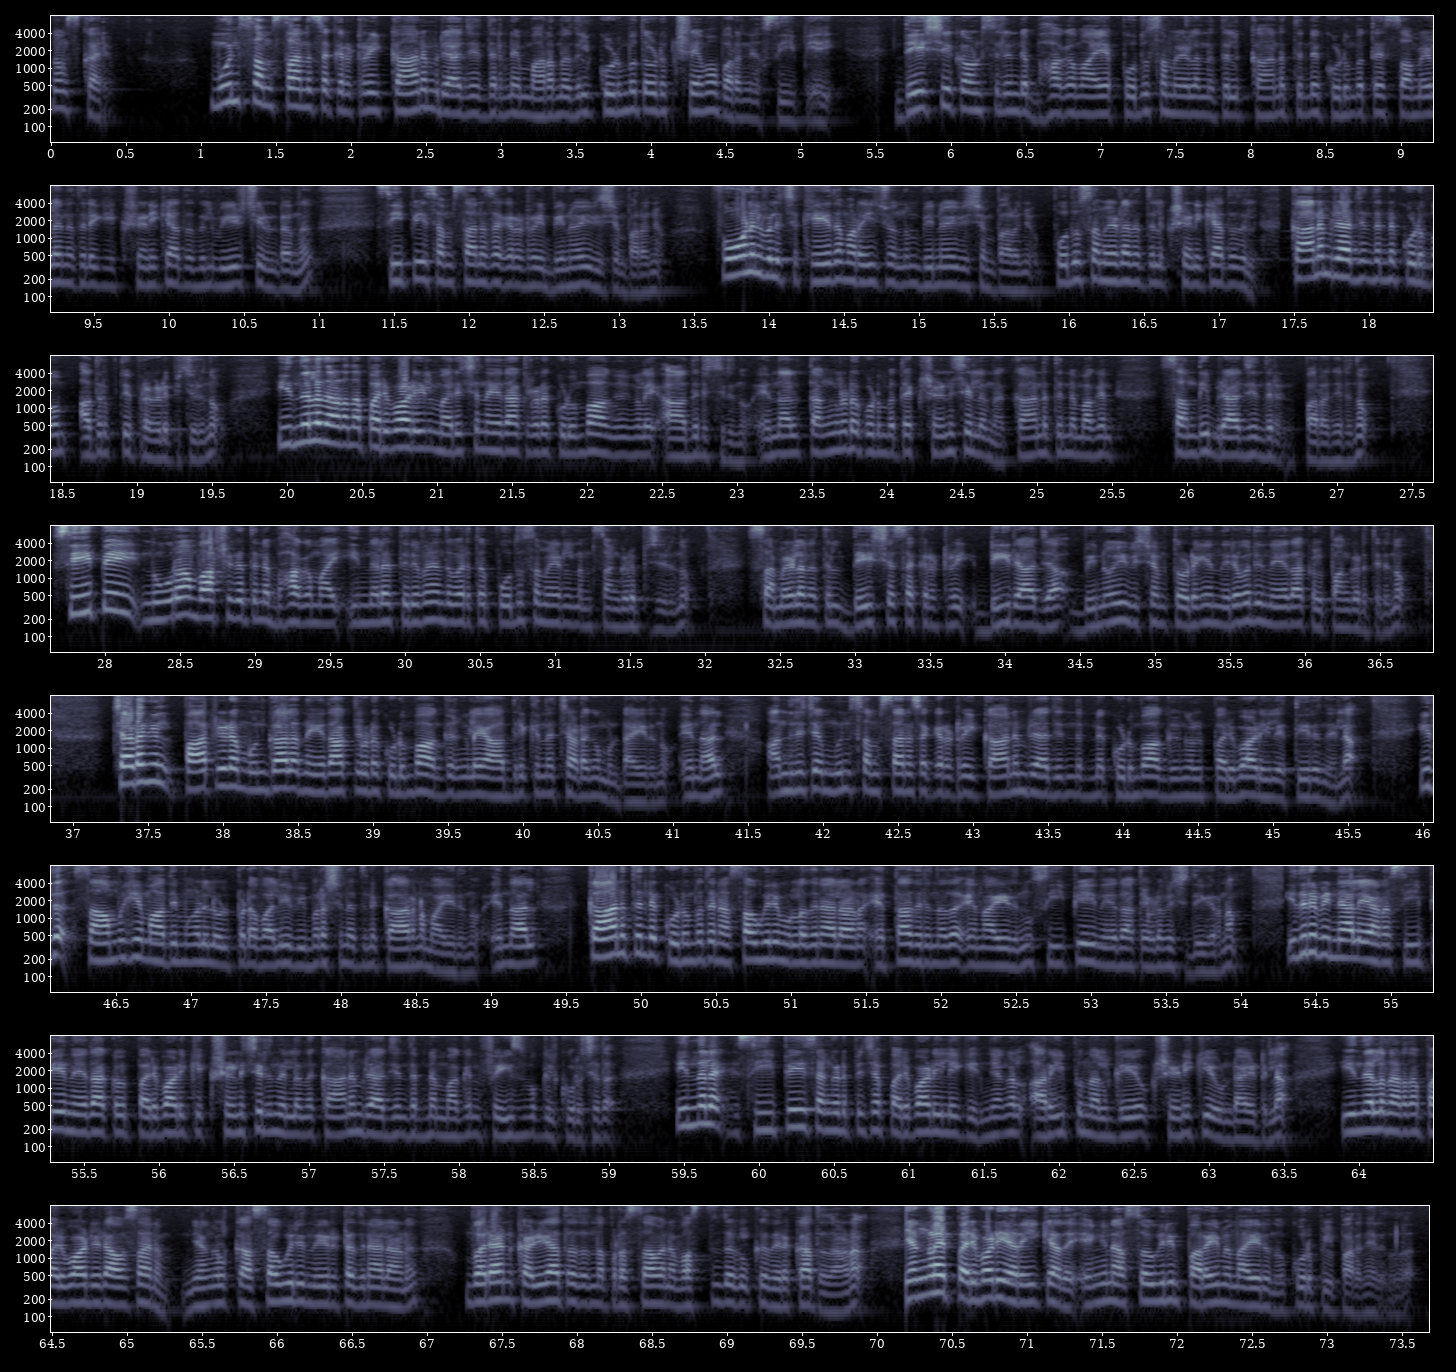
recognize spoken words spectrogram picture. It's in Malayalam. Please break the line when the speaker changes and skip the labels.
നമസ്കാരം. മുൻ സംസ്ഥാന സെക്രട്ടറി കാനം രാജേന്ദ്രനെ മറന്നതിൽ കുടുംബത്തോട് ക്ഷമ പറഞ്ഞ സി ദേശീയ കൗൺസിലിന്റെ ഭാഗമായ പൊതുസമ്മേളനത്തിൽ കാനത്തിന്റെ കുടുംബത്തെ സമ്മേളനത്തിലേക്ക് ക്ഷണിക്കാത്തതിൽ വീഴ്ചയുണ്ടെന്ന് സി പി ഐ സംസ്ഥാന സെക്രട്ടറി ബിനോയ് വിശ്വം പറഞ്ഞു. ഫോണിൽ വിളിച്ച് ഖേദമറിയിച്ചുവെന്നും ബിനോയ് വിശ്വം പറഞ്ഞു. പൊതുസമ്മേളനത്തിൽ ക്ഷണിക്കാത്തതിൽ കാനം രാജേന്ദ്രന്റെ കുടുംബം അതൃപ്തി പ്രകടിപ്പിച്ചിരുന്നു. ഇന്നലെ നടന്ന പരിപാടിയിൽ മരിച്ച നേതാക്കളുടെ കുടുംബാംഗങ്ങളെ ആദരിച്ചിരുന്നു. എന്നാൽ തങ്ങളുടെ കുടുംബത്തെ ക്ഷണിച്ചില്ലെന്ന് കാനത്തിന്റെ മകൻ സന്ദീപ് രാജേന്ദ്രൻ പറഞ്ഞിരുന്നു. സി പി ഐ നൂറാം വാർഷികത്തിന്റെ ഭാഗമായി ഇന്നലെ തിരുവനന്തപുരത്ത് പൊതുസമ്മേളനം സംഘടിപ്പിച്ചിരുന്നു. സമ്മേളനത്തിൽ ദേശീയ സെക്രട്ടറി ഡി രാജ ബിനോയ് വിശ്വം തുടങ്ങിയ നിരവധി നേതാക്കൾ പങ്കെടുത്തിരുന്നു. ചടങ്ങിൽ പാർട്ടിയുടെ മുൻകാല നേതാക്കളുടെ കുടുംബാംഗങ്ങളെ ആദരിക്കുന്ന ചടങ്ങുമുണ്ടായിരുന്നു. എന്നാൽ അന്തരിച്ച മുൻ സംസ്ഥാന സെക്രട്ടറി കാനം രാജേന്ദ്രന്റെ കുടുംബാംഗങ്ങൾ പരിപാടിയിൽ എത്തിയിരുന്നില്ല. ഇത് സാമൂഹ്യ മാധ്യമങ്ങളിൽ ഉൾപ്പെടെ വലിയ വിമർശനത്തിന് കാരണമായിരുന്നു. എന്നാൽ കാനത്തിന്റെ കുടുംബത്തിന് അസൗകര്യമുള്ളതിനാലാണ് എത്താതിരുന്നത് എന്നായിരുന്നു സി പി ഐ നേതാക്കളുടെ വിശദീകരണം. ഇതിന് പിന്നാലെയാണ് സി പി ഐ നേതാക്കൾ പരിപാടിക്ക് ക്ഷണിച്ചിരുന്നില്ലെന്ന് കാനം രാജേന്ദ്രന്റെ മകൻ ഫേസ്ബുക്കിൽ കുറിച്ചത്. ഇന്നലെ സി പി ഐ സംഘടിപ്പിച്ച പരിപാടിയിലേക്ക് ഞങ്ങൾ അറിയിപ്പ് നൽകുകയോ ക്ഷണിക്കുകയോ ഉണ്ടായിട്ടില്ല. ഇന്നലെ നടന്ന പരിപാടിയുടെ അവസാനം ഞങ്ങൾക്ക് അസൗകര്യം നേരിട്ടതിനാലാണ് വരാൻ കഴിയാത്തതെന്ന പ്രസ്താവന വസ്തുതകൾക്ക് നിരക്കാത്തതാണ്. ഞങ്ങളെ പരിപാടി അറിയിക്കാതെ എങ്ങനെ അസൗകര്യം പറയുമെന്നായിരുന്നു കുറിപ്പിൽ പറഞ്ഞിരുന്നത്.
